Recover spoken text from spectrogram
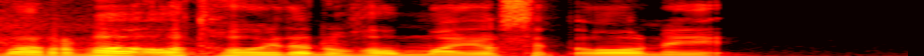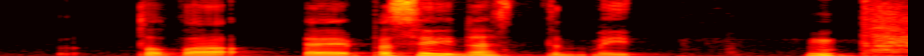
varmaan oot hoitanut hommaa, jos et ole, niin tota, eipä siinä sitten mitään.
